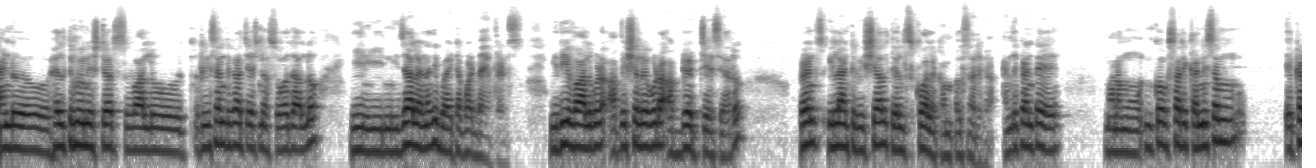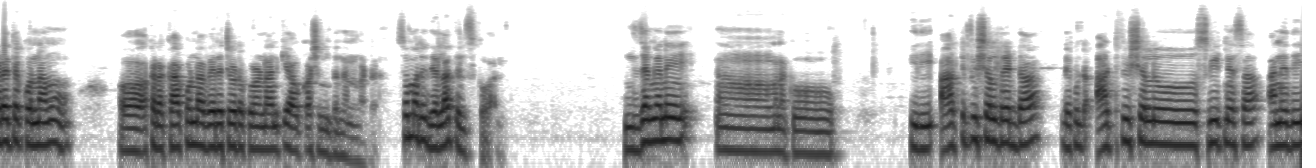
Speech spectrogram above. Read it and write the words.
and health ministers వాళ్ళు రీసెంట్గా చేసిన సోదాల్లో ఈ నిజాలు అనేది బయటపడ్డాయి ఫ్రెండ్స్ ఇది వాళ్ళు కూడా అఫీషియల్గా కూడా అప్డేట్ చేశారు. ఫ్రెండ్స్ ఇలాంటి విషయాలు తెలుసుకోవాలి కంపల్సరీగా. ఎందుకంటే మనము ఇంకొకసారి కనీసం ఎక్కడైతే కొన్నామో అక్కడ కాకుండా వేరే చోట కొనడానికి అవకాశం ఉంటుందన్నమాట. సో మరి ఇది ఎలా తెలుసుకోవాలి? నిజంగానే మనకు ఇది ఆర్టిఫిషియల్ రెడ్డా లేకుంటే ఆర్టిఫిషియల్ స్వీట్నెస్సా అనేది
